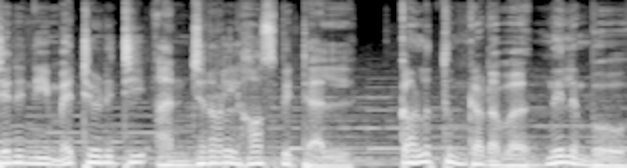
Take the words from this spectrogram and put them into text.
Janani maternity and general hospital Kaluthumkadavu Nilambur.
